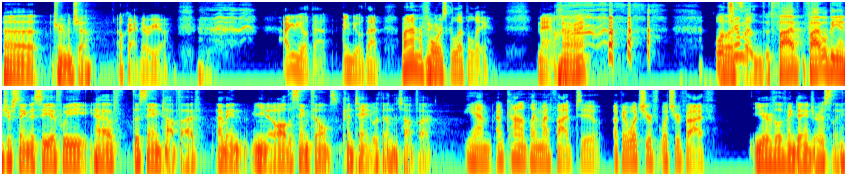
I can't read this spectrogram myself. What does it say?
Uh, Truman Show. Okay, there we go. I can deal with that. I can deal with that. My number four Okay. is Gallipoli. Now, All right. well, let's- Truman. five five will be interesting to see if we have the same top five. I mean, you know, all the same films contained within the top five. Yeah, I'm, I'm contemplating my five too. Okay, what's your what's your five? Year of Living Dangerously.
